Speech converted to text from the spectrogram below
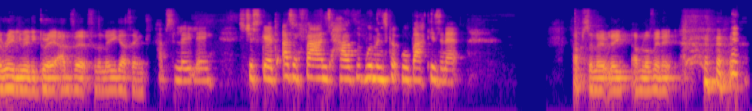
a really, really great advert for the league, I think. Absolutely. It's just good as a fan to have women's football back, isn't it? Absolutely. I'm loving it.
